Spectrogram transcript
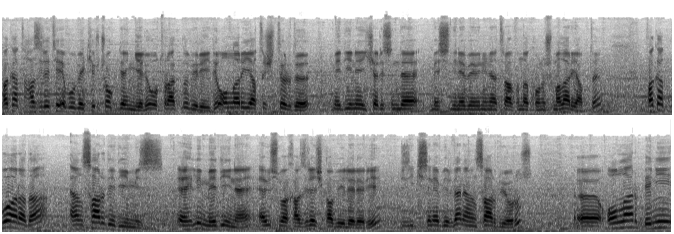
Fakat Hazreti Ebu Bekir çok dengeli, oturaklı biriydi. Onları yatıştırdı. Medine içerisinde Mescid-i Nebevi'nin etrafında konuşmalar yaptı. Fakat bu arada Ensar dediğimiz ehli Medine, Evs ve Hazreç kabileleri, biz ikisine birden Ensar diyoruz. Ee, onlar Beni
